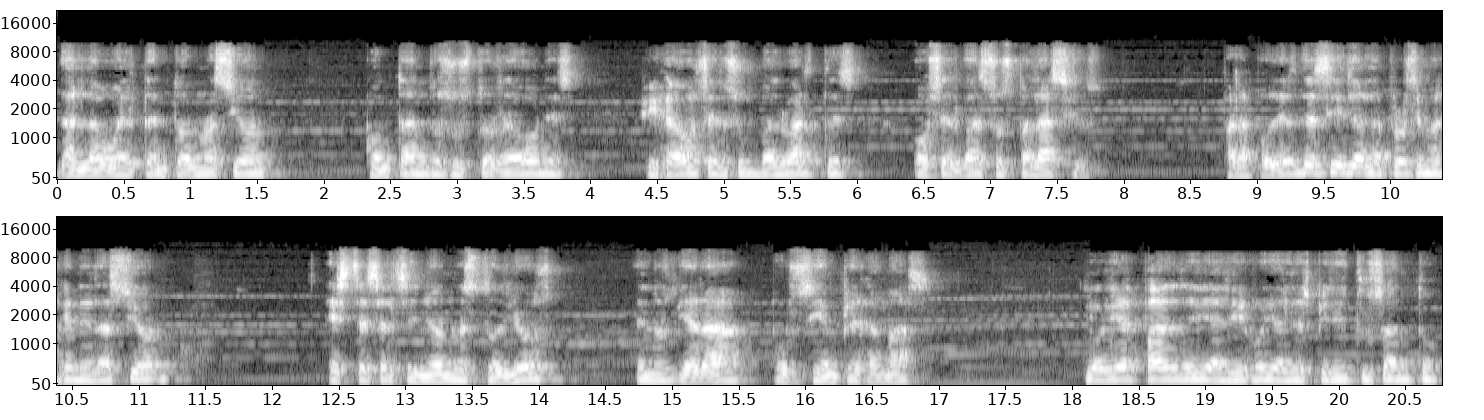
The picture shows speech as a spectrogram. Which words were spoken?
Dan la vuelta en torno a Sión, contando sus torreones, fijaos en sus baluartes, observad sus palacios, para poder decirle a la próxima generación, este es el Señor nuestro Dios, él nos guiará por siempre jamás. Gloria al Padre y al Hijo y al Espíritu Santo,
